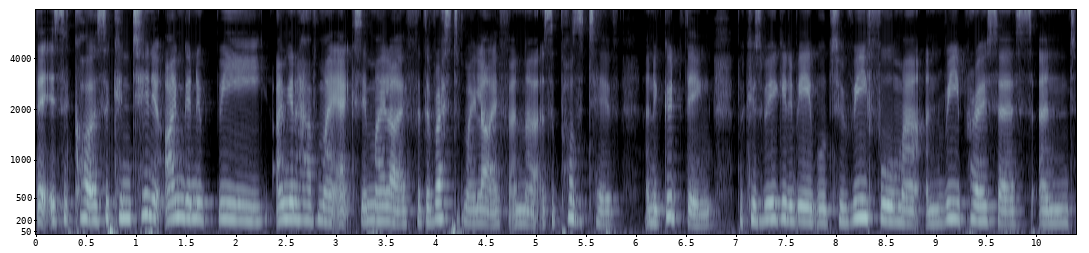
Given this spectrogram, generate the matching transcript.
that it's a it's a continue i'm going to be i'm going to have my ex in my life for the rest of my life and that is a positive and a good thing because we're going to be able to reformat and reprocess and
